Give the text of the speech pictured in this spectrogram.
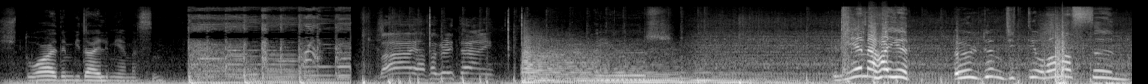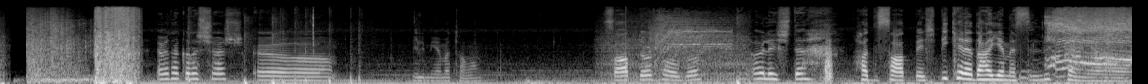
Şş, dua edin bir daha elimi yemesin. Bye, have a great time. Hayır. Elimi yeme hayır. Öldüm ciddi olamazsın. Evet arkadaşlar. Eee elimi yeme tamam. Saat 4 oldu. Öyle işte. Hadi saat 5. Bir kere daha yemesin lütfen ya.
